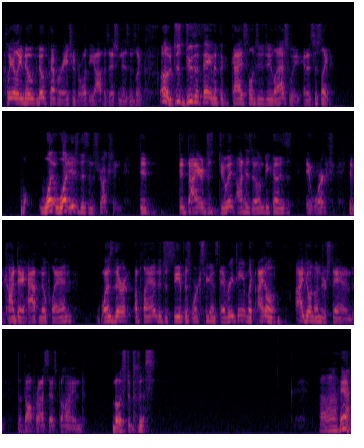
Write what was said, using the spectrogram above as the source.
Clearly, no no preparation for what the opposition is. And he's like, "Oh, just do the thing that the guys told you to do last week." And it's just like, what what is this instruction? Did did Dier just do it on his own because it worked? Did Conte have no plan? Was there a plan to just see if this works against every team? Like I don't I don't understand the thought process behind most of this. Uh, yeah,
